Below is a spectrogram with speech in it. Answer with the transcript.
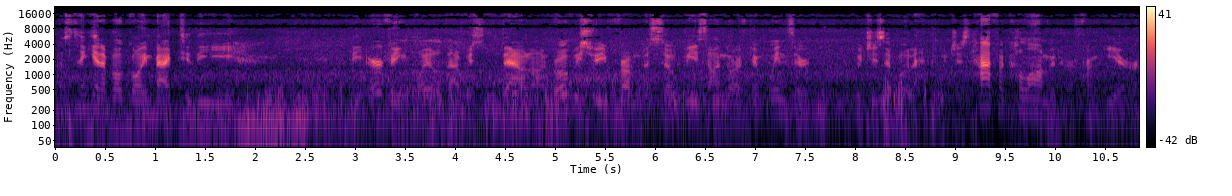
I was thinking about going back to the the Irving oil that was down on Robie Street from the Sobeys on North and Windsor, which is about which is half a kilometer from here.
